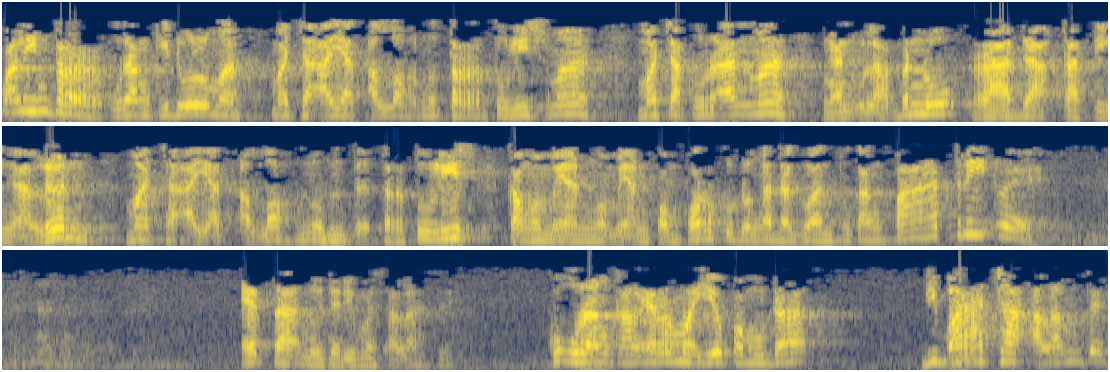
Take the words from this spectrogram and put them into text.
palinter urang Kidul mah maca ayat Allah nu tertulis mah maca Quran mah ngan ulah benu rada katingalen maca ayat Allah nu henteu tertulis kangomean-ngomean kompor kudu ngadaguan tukang patri we eta nu jadi masalah teh. Ku urang kaler mah ieu pamuda dibaraca alam teh.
